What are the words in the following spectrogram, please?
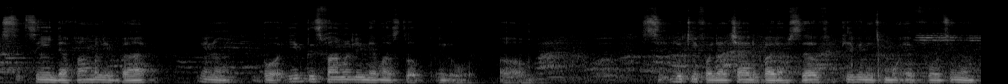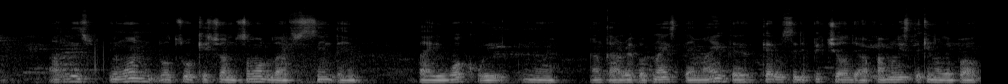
seeing their family back, you know. But if this family never stop, you know, um, looking for their child by themselves, giving it more effort, you know, at least in one or two occasions, someone would have seen them by the walkway, you know, and can recognize them. And if they get to see the picture of their family is taking all about,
